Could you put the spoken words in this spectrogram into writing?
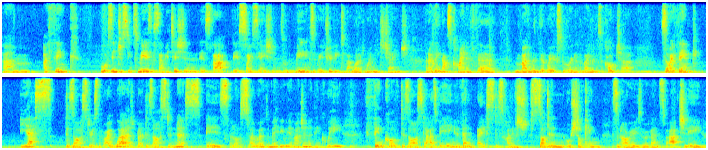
Um, I think what's interesting to me as a semiotician is that the associations or the meanings that we attribute to that word might need to change. And I think that's kind of the moment that we're exploring at the moment as a culture. So I think, yes, disaster is the right word, but disasterness is a lot slower than maybe we imagine. I think we think of disaster as being event based, as kind of sh- sudden or shocking scenarios or events, but actually,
